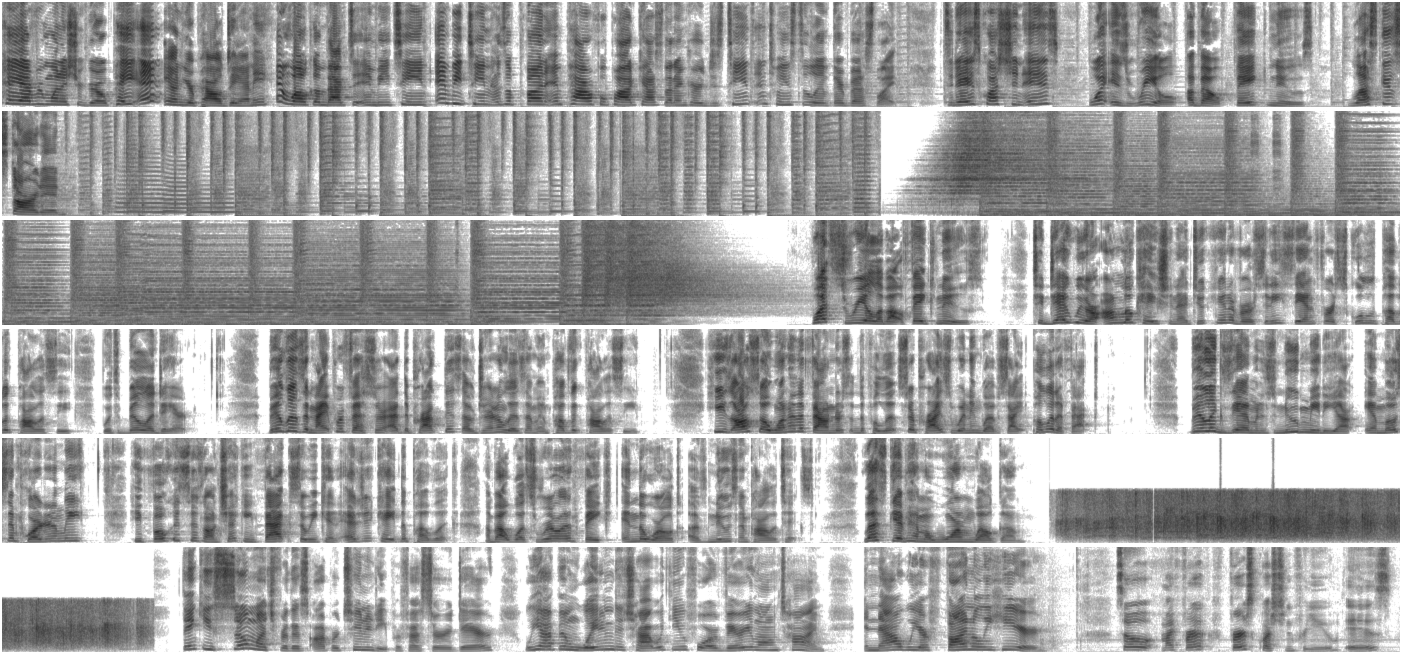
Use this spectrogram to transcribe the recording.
Hey everyone, it's your girl Peyton. And your pal Danny. And welcome back to MB Teen. MB Teen is a fun and powerful podcast that encourages teens and tweens to live their best life. Today's question is What is real about fake news? Let's get started. What's real about fake news? Today we are on location at Duke University Sanford School of Public Policy with Bill Adair. Bill is a Knight professor at the practice of journalism and public policy. He's also one of the founders of the Pulitzer Prize winning website PolitiFact. Bill examines new media and, most importantly, he focuses on checking facts so he can educate the public about what's real and fake in the world of news and politics. Let's give him a warm welcome. Thank you so much for this opportunity, Professor Adair. We have been waiting to chat with you for a very long time, and now we are finally here. So, my fir- first question for you is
